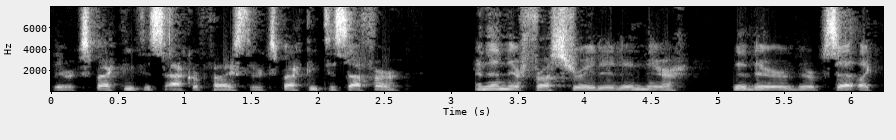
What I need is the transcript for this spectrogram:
they're expecting to sacrifice, they're expecting to suffer, and then they're frustrated and they're they're they're upset. Like,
